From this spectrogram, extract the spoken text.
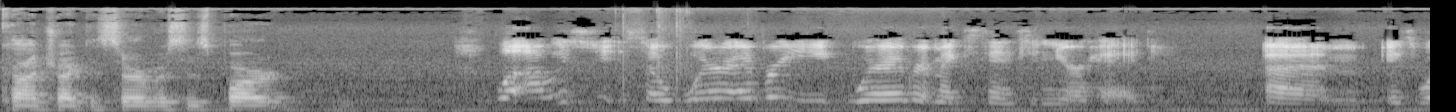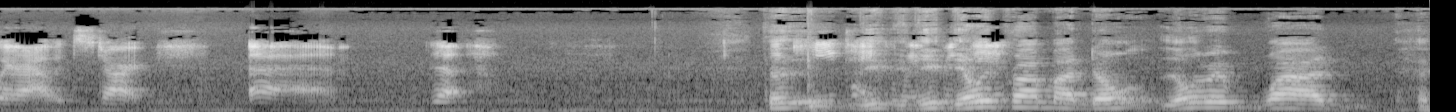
contracted services part well, I was so wherever you wherever it makes sense in your head um, is where I would start. Um, the the, the, the, the only problem I don't the only why I,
